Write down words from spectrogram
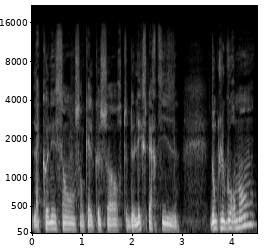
la connaissance, en quelque sorte, de l'expertise. Donc le gourmand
